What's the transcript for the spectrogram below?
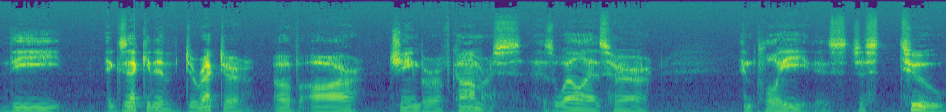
the executive director of our Chamber of Commerce, as well as her employee. There's just two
